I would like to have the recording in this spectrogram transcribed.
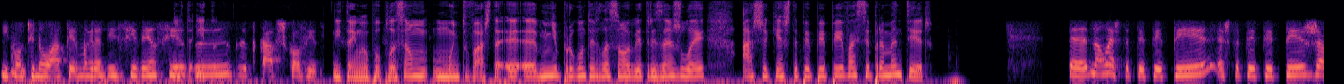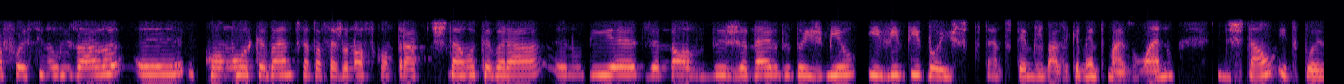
e continua a ter uma grande incidência e, de, de, de, casos Covid. E tem uma população muito vasta. A, a minha pergunta em relação a Beatriz Ângelo é: acha que esta PPP vai ser para manter? Uh, não, esta PPP, esta PPP já foi sinalizada uh, como acabando, portanto, ou seja, o nosso contrato de gestão acabará uh, no dia 19 de janeiro de 2022. Portanto, temos basicamente mais um ano de gestão e depois,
